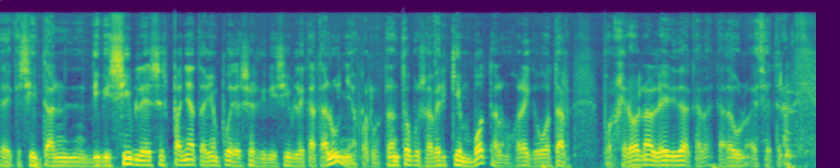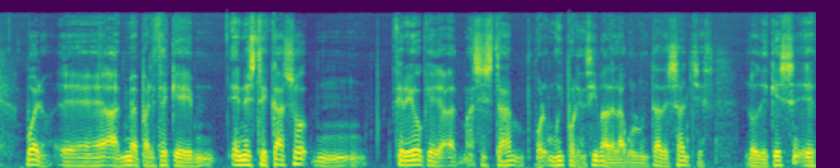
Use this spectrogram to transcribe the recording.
eh, que si tan divisible es España, también puede ser divisible Cataluña. Por lo tanto, pues a ver quién vota. A lo mejor hay que votar por Gerona, Lérida, cada, cada uno, etcétera. Bueno, eh, a mí me parece que en este caso mm, creo que además está por- muy por encima de la voluntad de Sánchez. Lo de que es eh,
